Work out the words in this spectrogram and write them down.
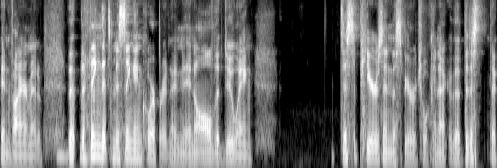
environment. The, the thing that's missing in corporate and in all the doing disappears in the spiritual connect the, the, the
